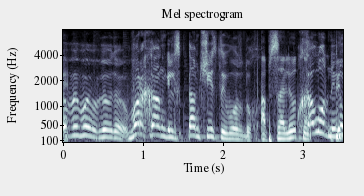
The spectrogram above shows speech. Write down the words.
в, Архангельск, там чистый воздух. Абсолютно. Холодный, но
